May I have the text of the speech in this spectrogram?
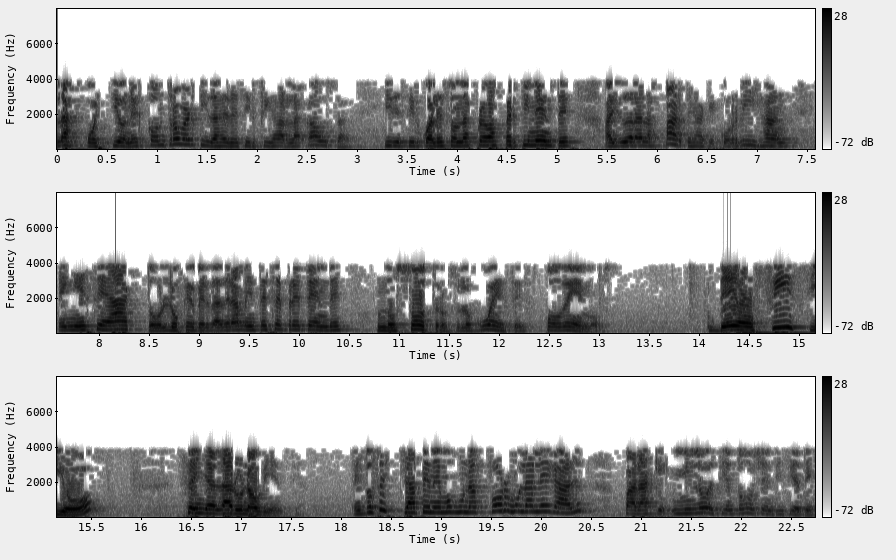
las cuestiones controvertidas, es decir, fijar la causa y decir cuáles son las pruebas pertinentes, ayudar a las partes a que corrijan en ese acto lo que verdaderamente se pretende, nosotros, los jueces, podemos de oficio señalar una audiencia. Entonces ya tenemos una fórmula legal para que 1987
